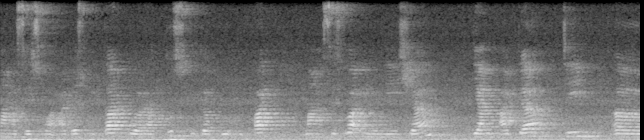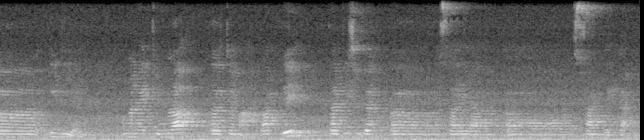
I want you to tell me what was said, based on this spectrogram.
mahasiswa. Ada sekitar 234 mahasiswa Indonesia yang ada di uh, India. Mengenai jumlah uh, jemaah tabligh tadi sudah uh, saya uh, sampaikan.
